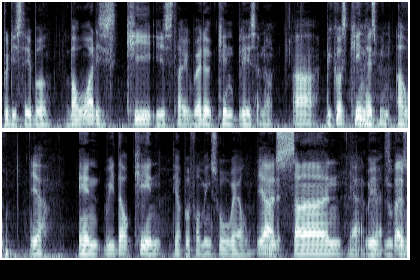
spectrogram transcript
pretty stable. But what is key is like whether Kane plays or not. Ah, Because Kane has been out. yeah. And without Kane, they are performing so well. Yeah, with th- Son, Yeah, with correct. It's quite Lucas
